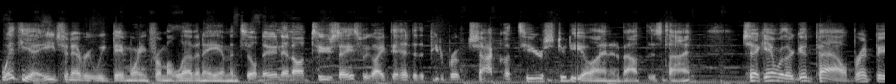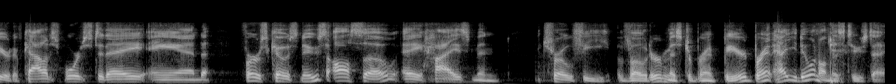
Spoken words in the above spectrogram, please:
with you each and every weekday morning from 11 a.m. until noon. And on Tuesdays, we like to head to the Peterbrooke Chocolatier studio line at about this time. Check in with our good pal, Brent Beard of College Sports Today and First Coast News. Also, a Heisman Trophy voter, Mr. Brent Beard. Brent, how you doing on this Tuesday?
